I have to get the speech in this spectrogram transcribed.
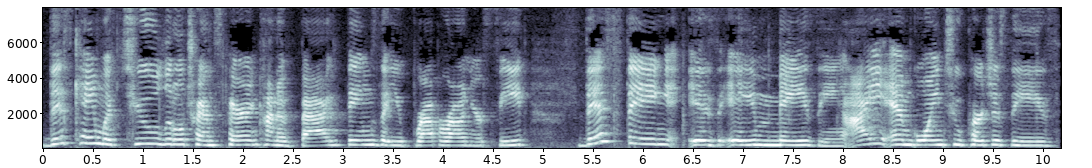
This came with two little transparent kind of bag things that you wrap around your feet. This thing is amazing. I am going to purchase these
